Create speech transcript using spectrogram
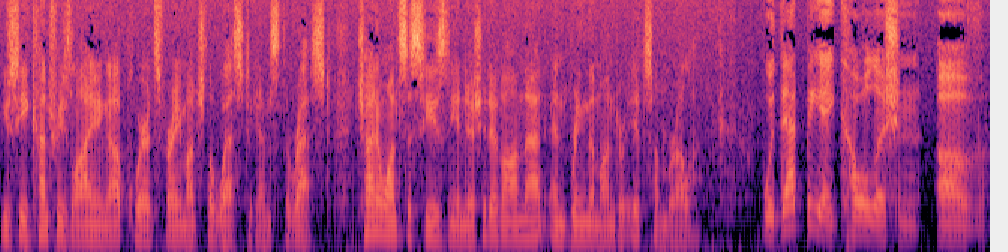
You see countries lining up where it's very much the West against the rest. China wants to seize the initiative on that and bring them under its umbrella. Would that be a coalition of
